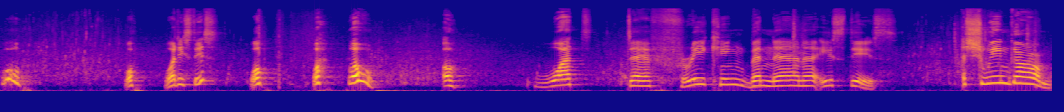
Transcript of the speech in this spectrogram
Whoa. Whoa. What is this? Whoa. Whoa. Whoa. Oh. What the freaking banana is this? A chewing gum.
